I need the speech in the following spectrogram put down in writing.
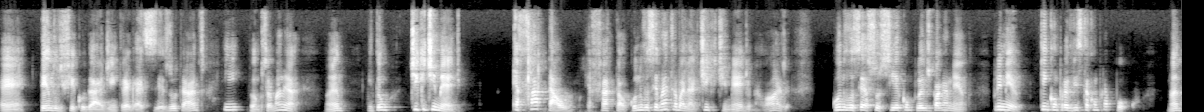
é, tendo dificuldade em entregar esses resultados e vamos trabalhar. É? Então, ticket médio. É fatal, é fatal. Quando você vai trabalhar ticket médio na loja, quando você associa com plano de pagamento. Primeiro, quem compra à vista compra pouco. Né?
